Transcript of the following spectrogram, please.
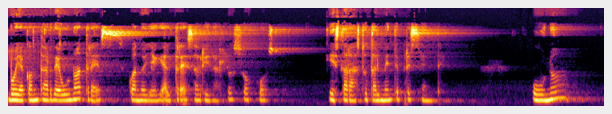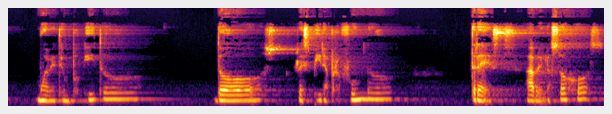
Voy a contar de 1 a 3. Cuando llegue al 3 abrirás los ojos y estarás totalmente presente. 1. Muévete un poquito. 2. Respira profundo. 3. Abre los ojos.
